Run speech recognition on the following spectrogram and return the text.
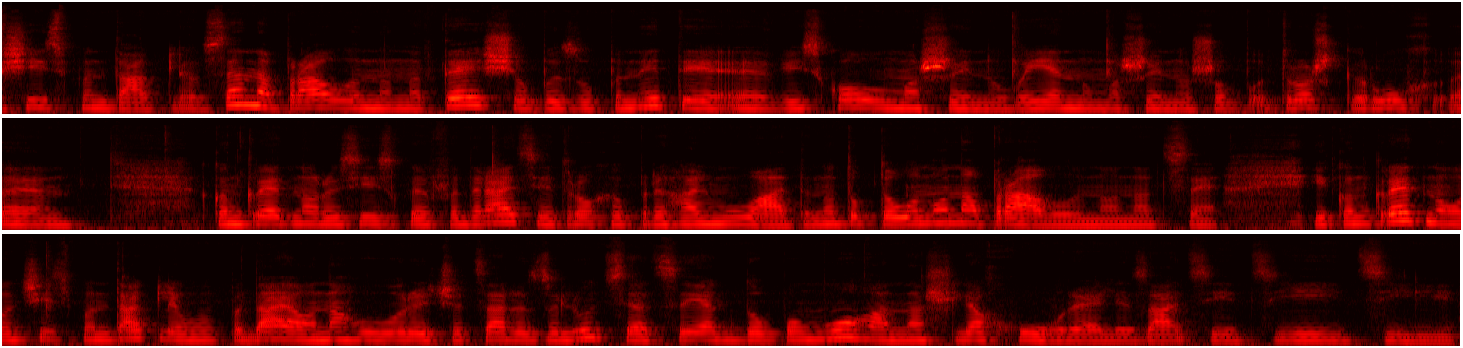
шість пентаклів. Все направлено на те, щоб зупинити військову машину, воєнну машину, щоб трошки рух. Конкретно Російської Федерації трохи пригальмувати. Ну, тобто воно направлено на це. І конкретно от шість пентаклів випадає, вона говорить, що ця резолюція це як допомога на шляху реалізації цієї цілі.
